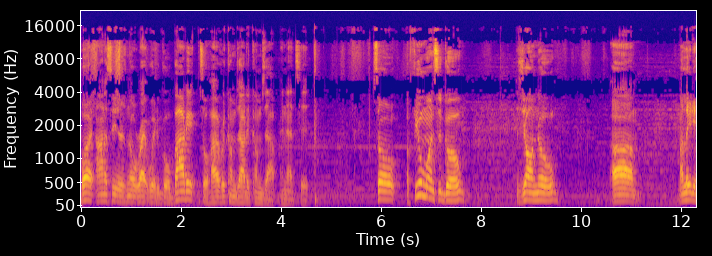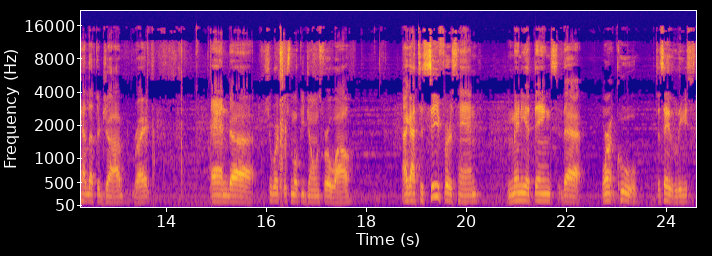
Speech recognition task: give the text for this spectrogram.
but honestly, there's no right way to go about it. So however it comes out, it comes out, and that's it. So a few months ago, as y'all know, um, my lady had left her job, right? And uh, she worked for Smokey Jones for a while. I got to see firsthand many of things that weren't cool, to say the least.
